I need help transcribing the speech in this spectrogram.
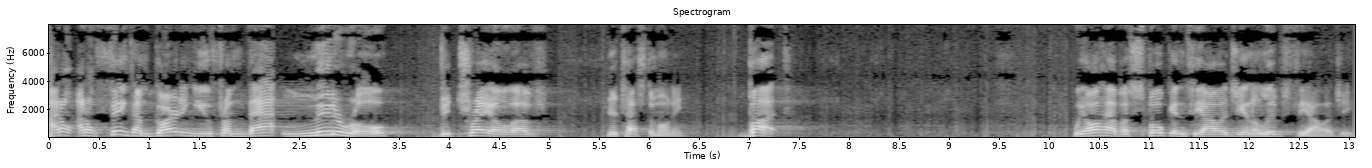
I don't, I don't think I'm guarding you from that literal betrayal of your testimony. But we all have a spoken theology and a lived theology.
